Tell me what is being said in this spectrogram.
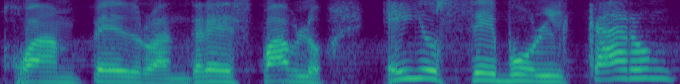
Juan, Pedro, Andrés, Pablo, ellos se volcaron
